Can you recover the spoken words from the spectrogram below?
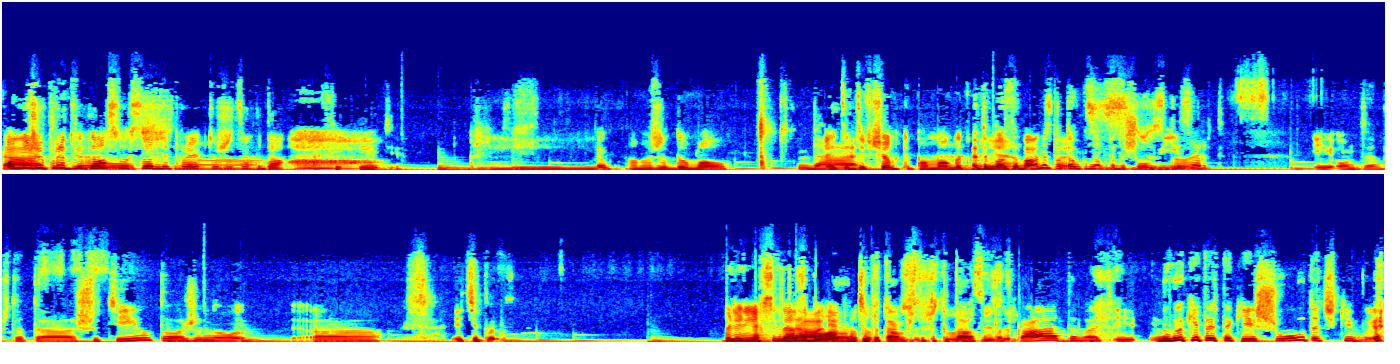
он, уже продвигал свой сольный проект уже тогда. Офигеть. Блин. Он уже думал, Да. эти девчонки помогут Это было забавно, потом к нам подошел. Визард, и он там что-то шутил тоже, но а, и типа Блин, я всегда да, забываю и он про типа то, там что что-то пытался Wizard. подкатывать, и ну какие-то такие шуточки были.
